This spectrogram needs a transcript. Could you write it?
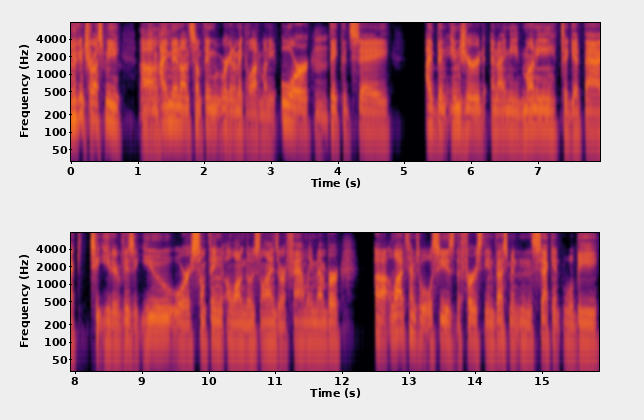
you can trust me. Uh, Uh-huh. I'm in on something. We're going to make a lot of money. Or Hmm. they could say, I've been injured and I need money to get back to either visit you or something along those lines, or a family member. Uh, a lot of times, what we'll see is the first, the investment, and the second will be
